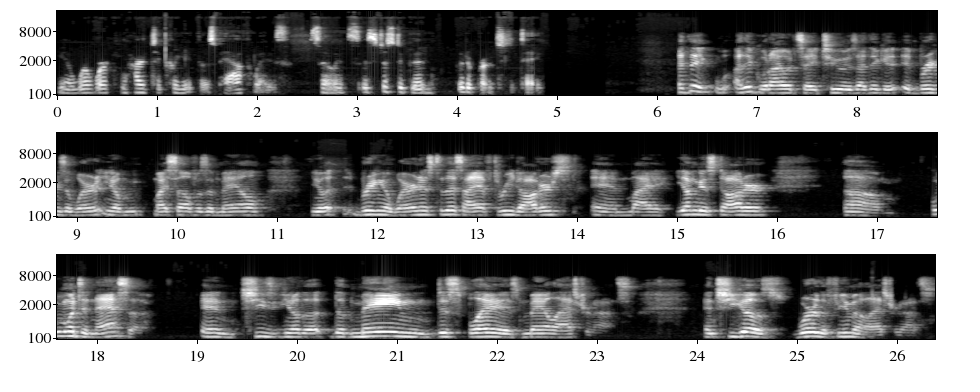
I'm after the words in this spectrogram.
you know, we're working hard to create those pathways. So it's, it's just a good, good approach to take. I think, I think what I would say too is I think it, it brings awareness, you know, myself as a male, you know, bringing awareness to this. I have three daughters, and my youngest daughter, um, we went to NASA, and she's, you know, the the main display is male astronauts, and she goes, "Where are the female astronauts?"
